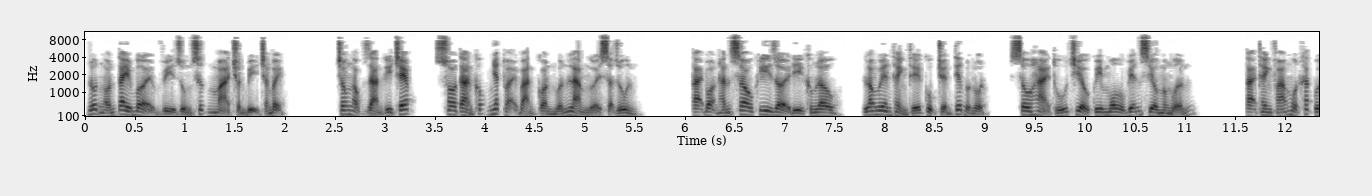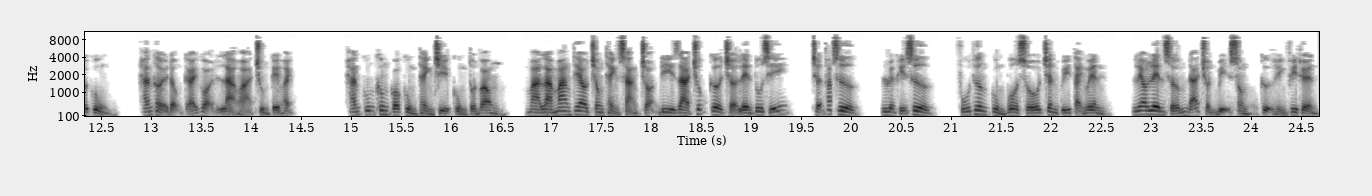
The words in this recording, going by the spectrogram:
đốt ngón tay bởi vì dùng sức mà chuẩn bị trắng bệnh. Trong ngọc giản ghi chép, so tàn khốc nhất thoại bản còn muốn làm người sợ run. Tại bọn hắn sau khi rời đi không lâu, long nguyên thành thế cục chuyển tiếp đột ngột, sâu hải thú triều quy mô viễn siêu mong muốn. Tại thành phá một khắc cuối cùng, hắn khởi động cái gọi là hỏa trùng kế hoạch hắn cũng không có cùng thành trì cùng tồn vong, mà là mang theo trong thành sảng chọn đi ra trúc cơ trở lên tu sĩ, trận pháp sư, luyện khí sư, phú thương cùng vô số chân quý tài nguyên, leo lên sớm đã chuẩn bị xong cự hình phi thuyền.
